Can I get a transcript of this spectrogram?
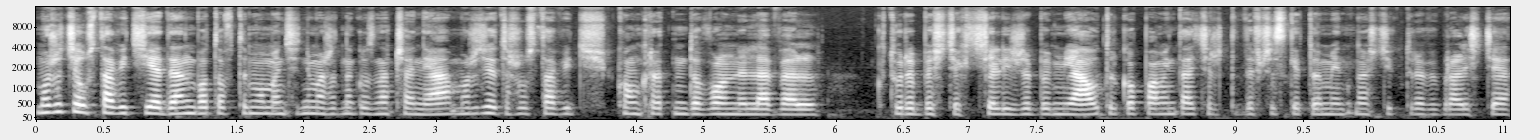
Możecie ustawić jeden, bo to w tym momencie nie ma żadnego znaczenia. Możecie też ustawić konkretny dowolny level, który byście chcieli, żeby miał, tylko pamiętajcie, że wtedy wszystkie te umiejętności, które wybraliście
